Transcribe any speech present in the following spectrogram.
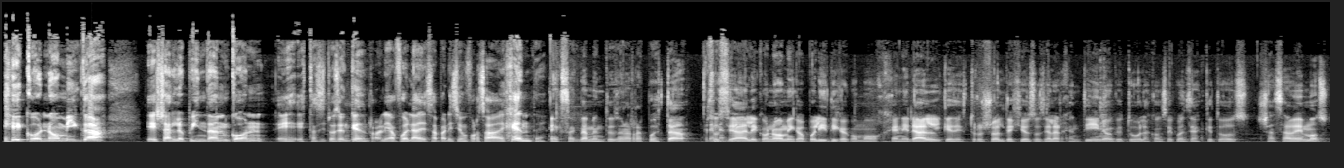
económica, ellas lo pintan con eh, esta situación que en realidad fue la desaparición forzada de gente. Exactamente, es una respuesta Tremendo. social, económica, política como general que destruyó el tejido social argentino, que tuvo las consecuencias que todos ya sabemos,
